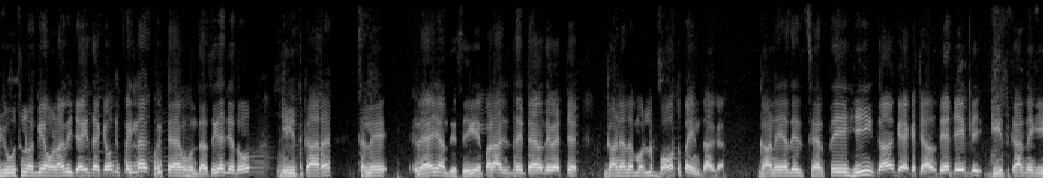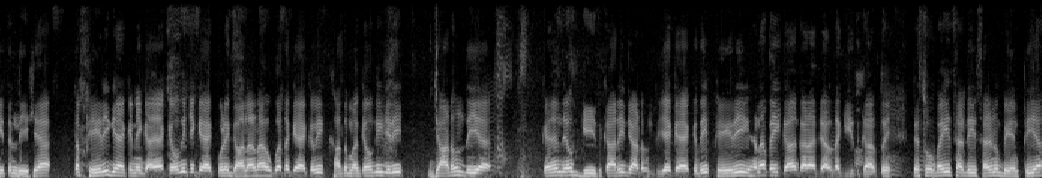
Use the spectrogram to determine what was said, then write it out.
ਯੂਥ ਨੂੰ ਅੱਗੇ ਆਉਣਾ ਵੀ ਚਾਹੀਦਾ ਕਿਉਂਕਿ ਪਹਿਲਾਂ ਕੋਈ ਟਾਈਮ ਹੁੰਦਾ ਸੀਗਾ ਜਦੋਂ ਗੀਤਕਾਰ ਥੱਲੇ ਰਹਿ ਜਾਂਦੇ ਸੀਗੇ ਪਰ ਅੱਜ ਦੇ ਟਾਈਮ ਦੇ ਵਿੱਚ ਗਾਣਿਆਂ ਦਾ ਮੁੱਲ ਬਹੁਤ ਪੈਂਦਾ ਗਾ ਗਾਣਿਆਂ ਦੇ ਸਿਰ ਤੇ ਹੀ ਗਾਂ ਗਾਇਕ ਚੱਲਦੇ ਆ ਜੇ ਗੀਤਕਾਰ ਨੇ ਗੀਤ ਲਿਖਿਆ ਤਾਂ ਫੇਰ ਹੀ ਗਾਇਕ ਨੇ ਗਾਇਆ ਕਿਉਂਕਿ ਜੇ ਗਾਇਕ ਕੋਲੇ ਗਾਣਾ ਨਾ ਹੋਊਗਾ ਤਾਂ ਗਾਇਕ ਵੀ ਖਤਮ ਆ ਕਿਉਂਕਿ ਜਿਹੜੀ ਜੜ ਹੁੰਦੀ ਹੈ ਕਹਿੰਦੇ ਹੁੰਦੇ ਉਹ ਗੀਤਕਾਰ ਹੀ ਜੜ ਹੁੰਦੀ ਹੈ ਗਾਇਕ ਦੀ ਫੇਰ ਹੀ ਹਨਾ ਬਈ ਗਾਂ ਗਾਣਾ ਚੱਲਦਾ ਗੀਤਕਾਰ ਤੋਂ ਹੀ। ਤੇ ਸੋ ਬਈ ਸਾਡੀ ਸਾਰਿਆਂ ਨੂੰ ਬੇਨਤੀ ਆ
